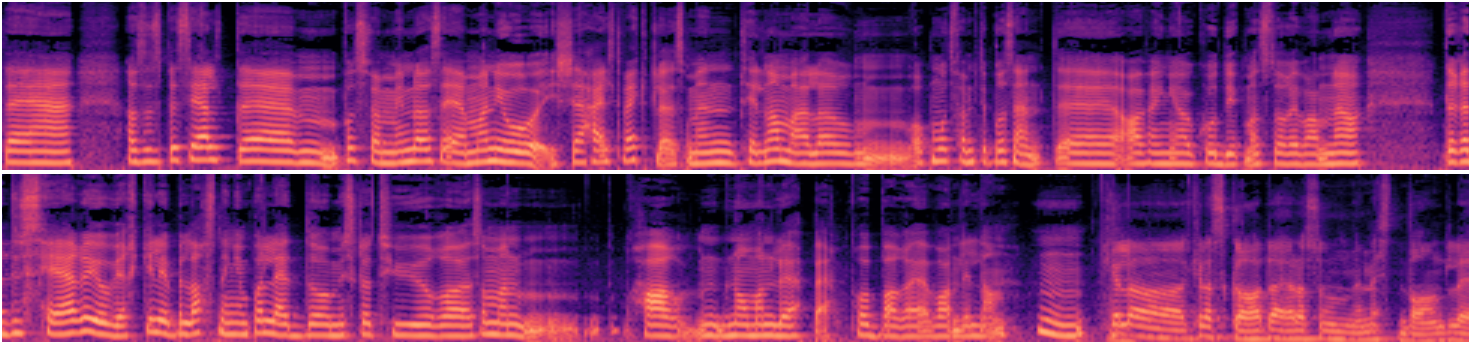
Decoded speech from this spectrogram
Det er, altså spesielt eh, på svømming da, så er man jo ikke helt vektløs, men tilnærmet eller opp mot 50 eh, avhengig av hvor dypt man står i vannet. og det reduserer jo virkelig belastningen på ledd og muskulatur og, som man har når man løper på bare vanlig land. Hmm. Hvilke skader er det som er mest vanlig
